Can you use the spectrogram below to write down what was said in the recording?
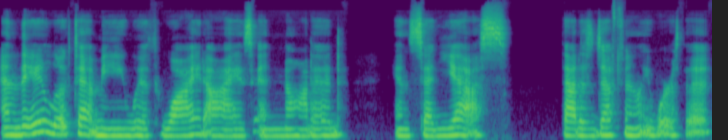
And they looked at me with wide eyes and nodded and said, yes that is definitely worth it.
